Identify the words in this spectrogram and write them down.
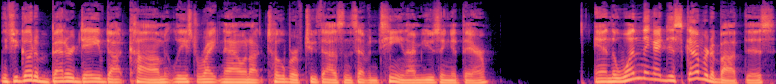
if you go to betterdave.com, at least right now in October of 2017, I'm using it there. And the one thing I discovered about this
